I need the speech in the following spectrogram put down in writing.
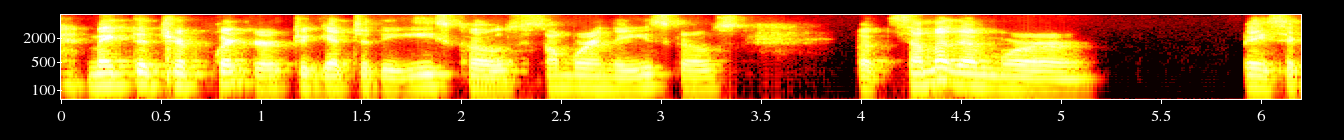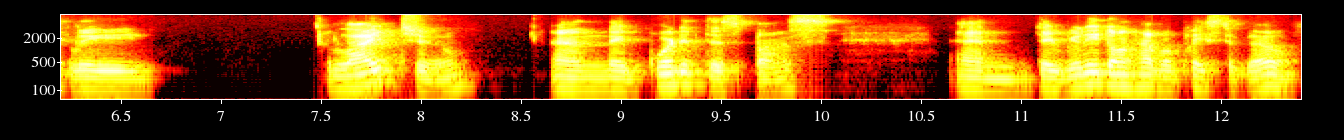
make the trip quicker to get to the East Coast, somewhere in the East Coast. But some of them were basically lied to and they boarded this bus and they really don't have a place to go.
